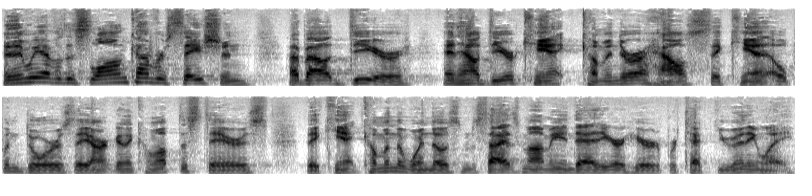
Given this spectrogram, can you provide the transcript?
And then we have this long conversation about deer and how deer can't come into our house. They can't open doors. They aren't going to come up the stairs. They can't come in the windows. And besides, mommy and daddy are here to protect you anyway.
